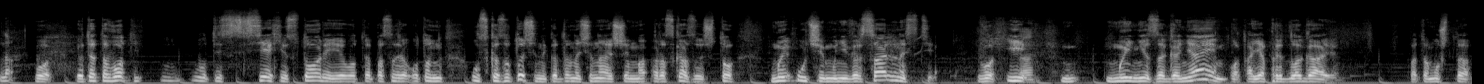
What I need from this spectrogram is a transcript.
Да. Вот. И вот это вот, вот из всех историй, вот я посмотрел, вот он узкозаточенный, когда начинаешь им рассказывать, что мы учим универсальности, вот, и Да. мы не загоняем, вот, а я предлагаю, потому что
